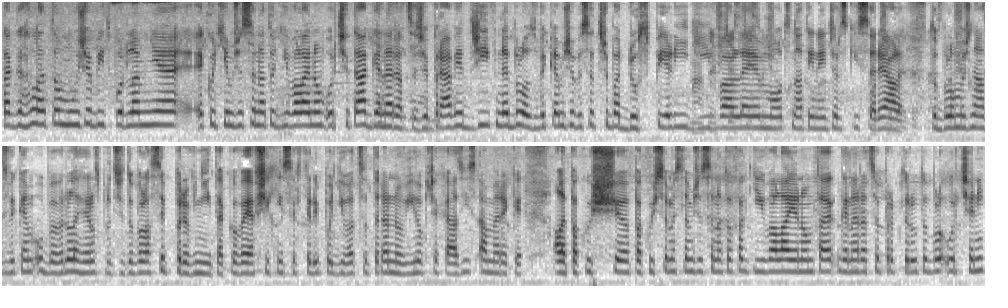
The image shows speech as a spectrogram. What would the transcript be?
takhle to může být podle mě jako tím, že se na to dívala jenom určitá generace, že právě dřív nebylo zvykem, že by se třeba dospělí dívali moc na teenagerský seriály. To bylo možná zvykem u Beverly Hills, protože to byl asi první takové a všichni se chtěli podívat, co teda novýho přechází z Ameriky. Ale pak už, pak už si myslím, že se na to fakt dívala jenom ta generace, pro kterou to bylo určený.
